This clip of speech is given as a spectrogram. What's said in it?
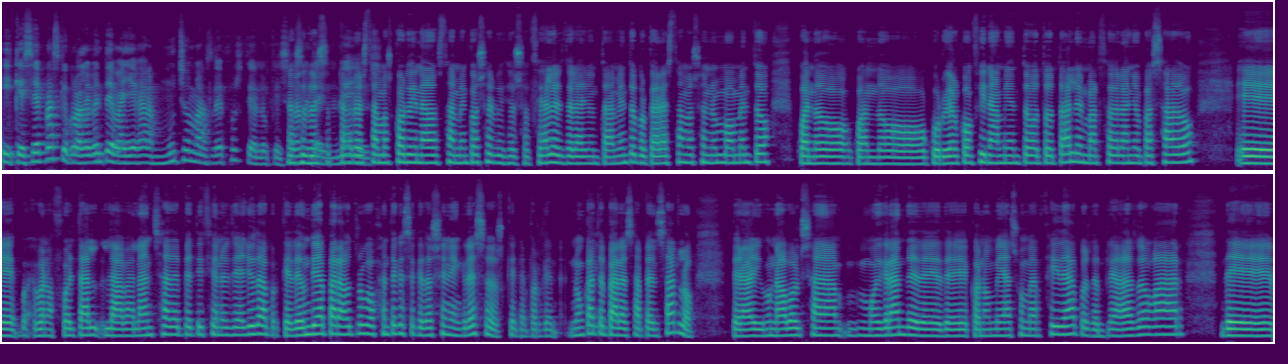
y que sepas que probablemente va a llegar mucho más lejos que a lo que Nosotros, claro, estamos coordinados también con servicios sociales del ayuntamiento, porque ahora estamos en un momento, cuando, cuando ocurrió el confinamiento total en marzo del año pasado, eh, bueno, fue tal la avalancha de peticiones de ayuda, porque de un día para otro hubo gente que se quedó sin ingresos, que, porque nunca te paras a pensarlo, pero hay una bolsa muy grande de, de economía sumergida, pues de empleadas de hogar, de,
